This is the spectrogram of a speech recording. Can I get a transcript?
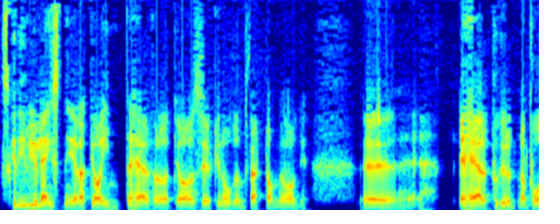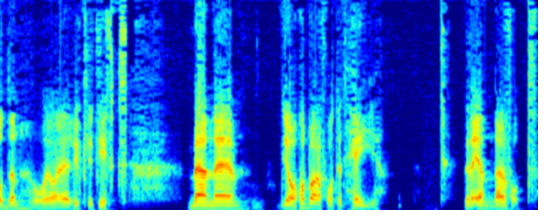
skriver ju längst ner att jag inte är här för att jag söker någon. Tvärtom, jag eh, är här på grund av podden och jag är lyckligt gift. Men eh, jag har bara fått ett hej. Det är det enda jag fått.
